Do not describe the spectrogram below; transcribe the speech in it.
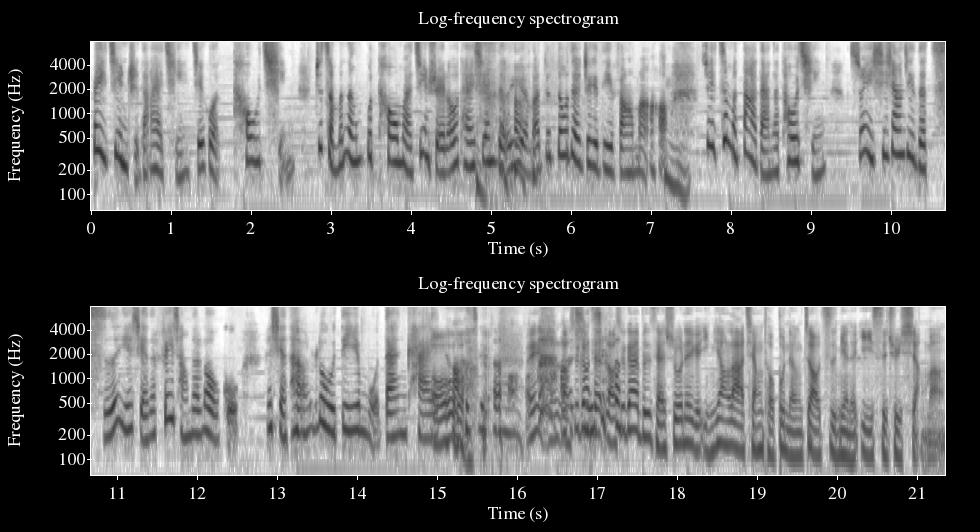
被禁止的爱情，结果偷情，这怎么能不偷嘛？近水楼台先得月嘛，都都在这个地方嘛，哈。所以这么大胆的偷情，所以《西厢记》的词也写得非常的露骨，写到露滴牡丹开。哦，哎，老师刚才老师刚才不是才说那个银样蜡枪头不能照字面的意思去想吗？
